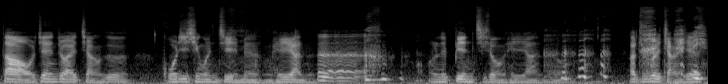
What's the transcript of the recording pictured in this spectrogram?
到，我今天就来讲这个国际新闻界里面很黑暗的，嗯嗯。那些编辑都很黑暗，他就会讲一些你，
